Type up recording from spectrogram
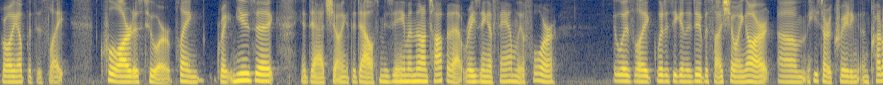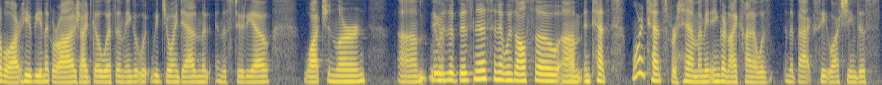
growing up with this like cool artists who are playing great music. You know, dad showing at the Dallas Museum, and then on top of that, raising a family of four it was like, what is he going to do besides showing art? Um, he started creating incredible art. He'd be in the garage. I'd go with him. We'd join Dad in the in the studio, watch and learn. Um, it was a business, and it was also um, intense. More intense for him. I mean, Ingrid and I kind of was in the back seat watching this,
